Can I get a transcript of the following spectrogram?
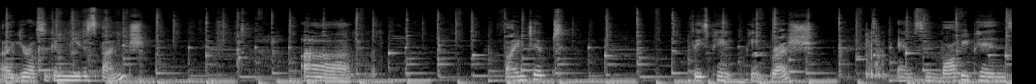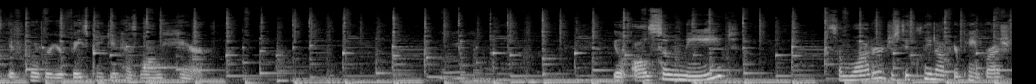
Uh, you're also going to need a sponge, a fine-tipped face paint paintbrush, and some bobby pins if whoever you're face painting has long hair. You'll also need some water just to clean off your paintbrush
